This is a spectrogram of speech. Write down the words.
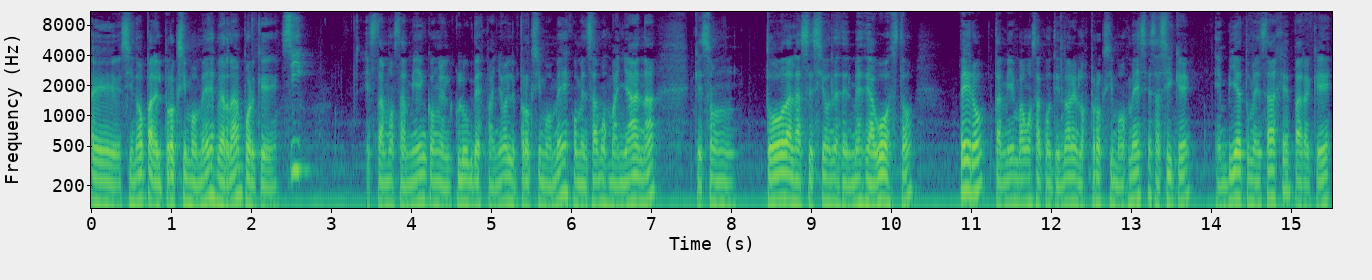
eh, si no, para el próximo mes, ¿verdad? Porque... Sí. Estamos también con el Club de Español el próximo mes. Comenzamos mañana, que son todas las sesiones del mes de agosto pero también vamos a continuar en los próximos meses, así que envía tu mensaje para que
